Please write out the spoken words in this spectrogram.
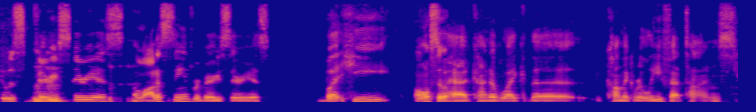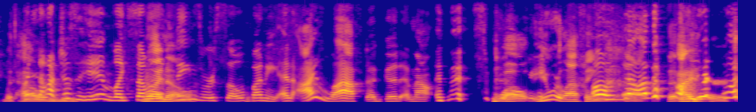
it was very Mhm. serious. A lot of scenes were very serious, but he also had kind of like the comic relief at times with how. But not just him. Like some No, of the know. things were so funny, and I laughed a good amount in this. Well, you were laughing. Oh, the other the I- was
